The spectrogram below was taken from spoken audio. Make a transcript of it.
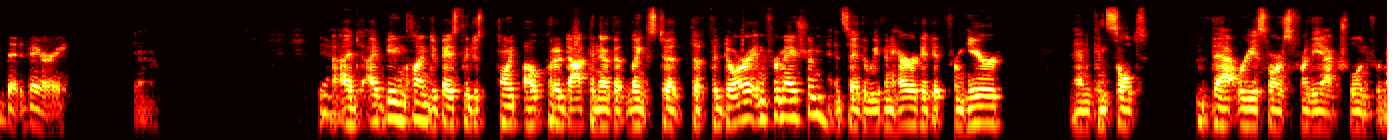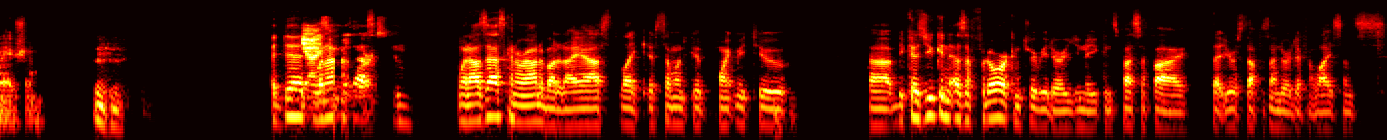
that vary. Yeah, Yeah, I'd, I'd be inclined to basically just point, I'll put a doc in there that links to the Fedora information and say that we've inherited it from here and consult that resource for the actual information. Mhm. I did Yeah, when I think was asking when I was asking around about it, I asked like if someone could point me to uh, because you can as a Fedora contributor, you know, you can specify that your stuff is under a different license.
